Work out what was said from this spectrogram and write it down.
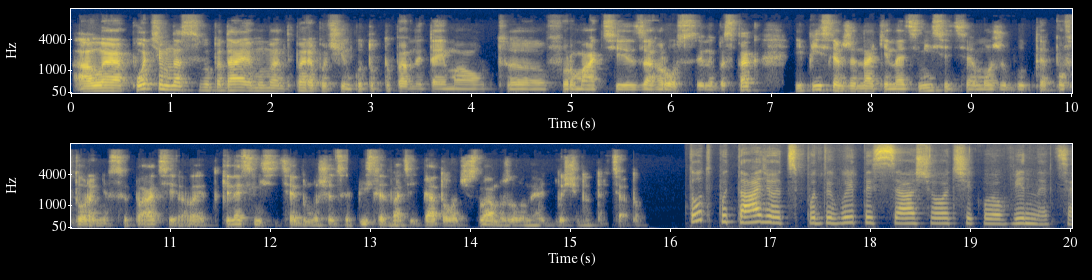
Але потім в нас випадає момент перепочинку, тобто певний тайм-аут е, в форматі загроз і небезпек. І після вже на кінець місяця може бути повторення ситуації, але кінець місяця, я думаю, що це після 25 числа, можливо, навіть ближче до 30-го. Тут питають подивитися, що очікує в Вінниці.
